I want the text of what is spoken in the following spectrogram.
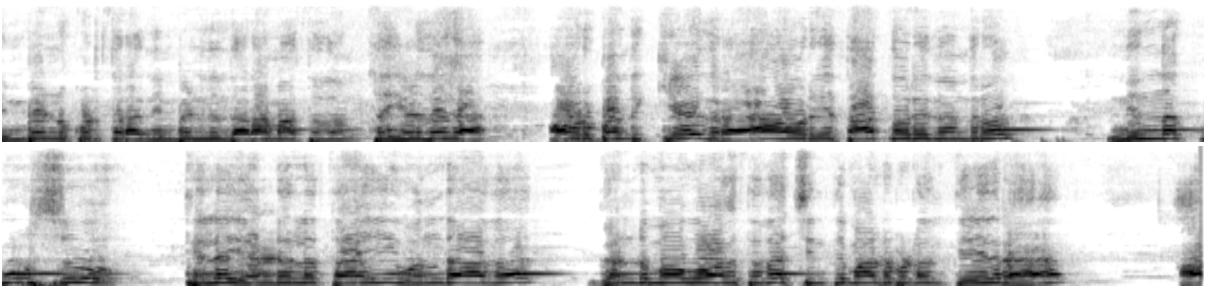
ನಿಂಬೆಹಣ್ಣು ಕೊಡ್ತಾರ, ನಿಂಬೆಹಣ್ಣಿಂದ ಆರಾಮಾಗ್ತದ ಅಂತ ಹೇಳಿದಾಗ ಅವ್ರು ಬಂದು ಕೇಳಿದ್ರ ಅವ್ರಿಗೆ ತಾತನವ್ರು ಏನಂದ್ರು, ನಿನ್ನ ಕೂಸು ತಲೆ ಎರಡೆಲ್ಲ ತಾಯಿ, ಒಂದಾದ ಗಂಡು ಮಗು ಆಗ್ತದ, ಚಿಂತೆ ಮಾಡಬೇಡ ಅಂತ ಹೇಳಿದ್ರ, ಆ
